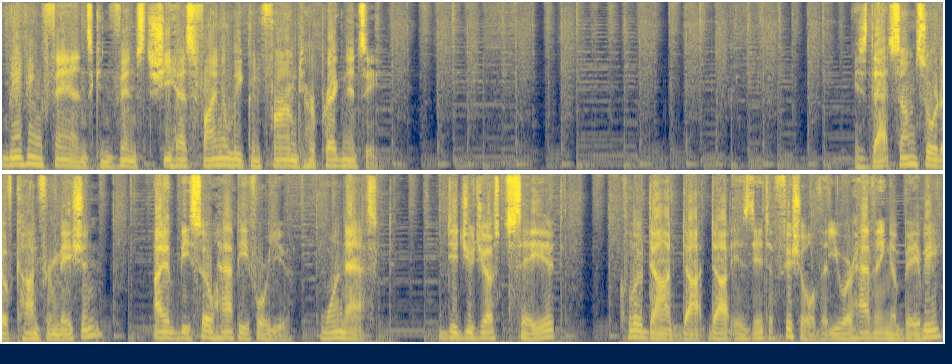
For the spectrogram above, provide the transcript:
leaving fans convinced she has finally confirmed her pregnancy. Is that some sort of confirmation? I'd be so happy for you, one asked. Did you just say it? Khloe dot dot dot is it official that you are having a baby?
